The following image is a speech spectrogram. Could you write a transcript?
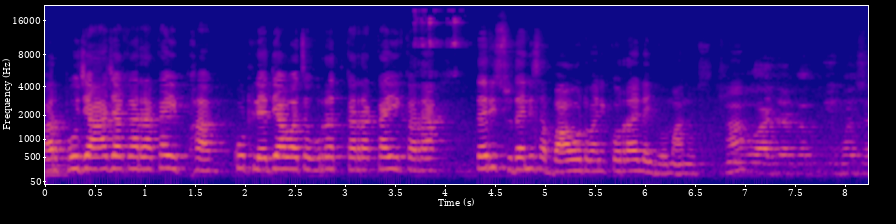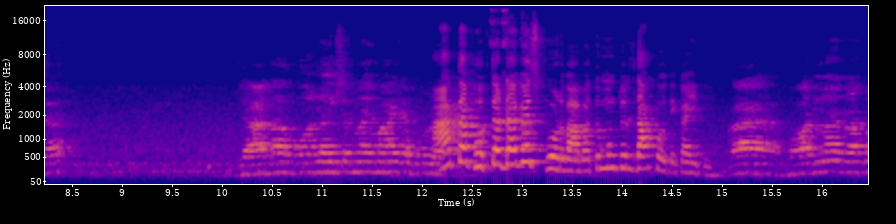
अरे पूजा आजा करा काही फा कुठल्या देवाचं व्रत करा काही करा तरी सुद्धा निसा बावटवाणी करून राहिला ह्यो माणूस हा? तू माझ्या गप्पी बसा. ज्यादा बोलायचं नाही माझ्या पुढं. आता फक्त डबेच फोड बाबा तू मग तुला दाखवते काय ते. काय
